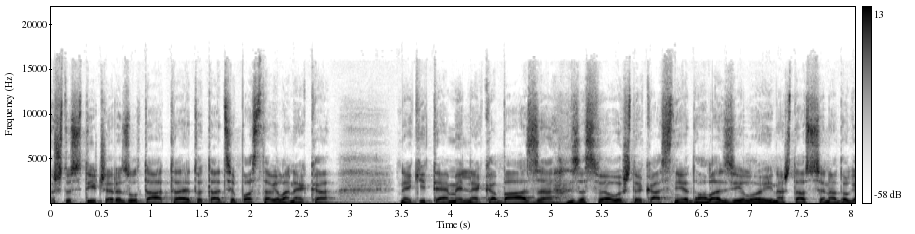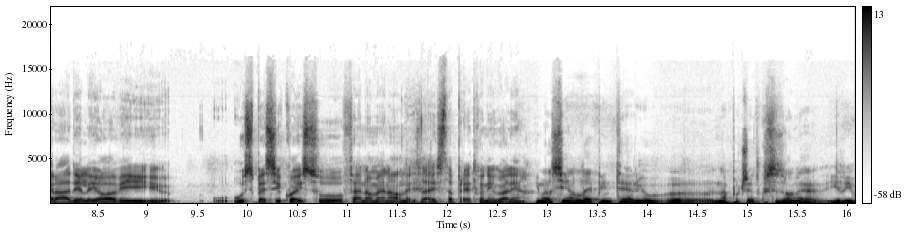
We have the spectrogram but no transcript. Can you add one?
što se tiče rezultata, eto tad se postavila neka neki temelj, neka baza za sve ovo što je kasnije dolazilo i na šta su se nadogradili ovi uspesi koji su fenomenalni zaista prethodnih godina. Imao si jedan lep intervju uh, na početku sezone ili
